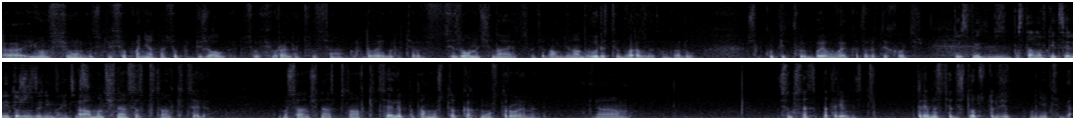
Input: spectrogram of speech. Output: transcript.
А, и он все, он говорит, мне все понятно, все побежал, говорит, все, февраль начался. Я говорю, давай, говорю, у тебя сезон начинается, у тебя там, мне надо вырасти в два раза в этом году, чтобы купить твой BMW, который ты хочешь. То есть вы постановкой целей тоже занимаетесь? А, мы начинаем все с постановки цели. Мы всегда начинаем с постановки цели, потому что как мы устроены? Все начинается с потребности. Потребность — это что-то, что лежит вне тебя.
